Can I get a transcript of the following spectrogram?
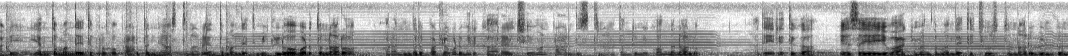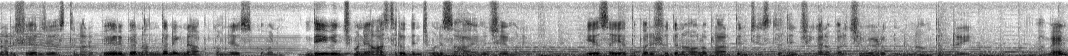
అని ఎంతమంది అయితే ప్రభు ప్రార్థన చేస్తున్నారు ఎంతమంది అయితే మీకు లోబడుతున్నారో వారందరి పట్ల కూడా మీరు కార్యాలు చేయమని ప్రార్థిస్తున్నాను తండ్రి. మీకు వందనాలు. అదే రీతిగా ఏసయ్య ఈ వాక్యం ఎంతమంది అయితే చూస్తున్నారు వింటున్నారు షేర్ చేస్తున్నారు పేరు పేరుని అందరినీ జ్ఞాపకం చేసుకోమని దీవించమని ఆశీర్వదించమని సహాయం చేయమని ఏసయ్య అతి పరిశుద్ధ నామలో ప్రార్థించి స్థుతించి గణపరిచి వేడుకుంటున్నాం తండ్రి. ఆమెన్.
